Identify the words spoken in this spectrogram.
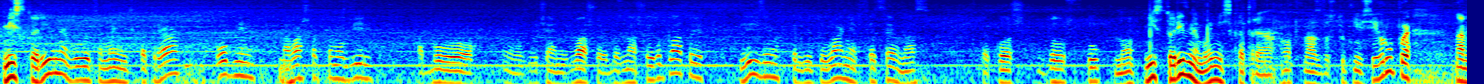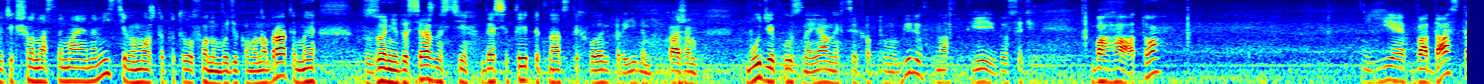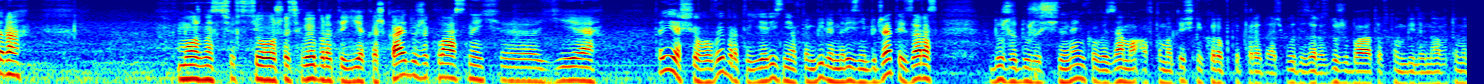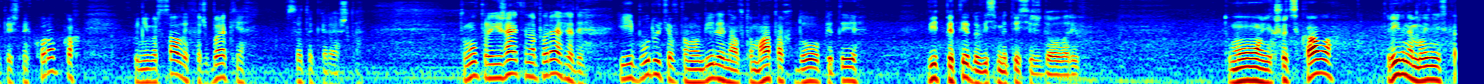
Місто Рівне, вулиця Минівська 3А, обмін на ваш автомобіль або, звичайно, з вашою або з нашою доплатою, лізинг, кредитування, все це у нас також доступно. Місто Рівне, Млинівська 3А. От у нас доступні всі групи. Навіть якщо у нас немає на місці, ви можете по телефону будь-якому набрати. Ми в зоні досяжності 10-15 хвилин приїдемо, покажемо будь-яку з наявних цих автомобілів. У нас тут є їх досить багато. Є два дастера. Можна з цього щось вибрати. Є Кашкай дуже класний, е, є. Та є з чого вибрати, є різні автомобілі на різні бюджети. І зараз дуже-дуже щільненько веземо автоматичні коробки передач. Буде зараз дуже багато автомобілів на автоматичних коробках, універсали, хетчбеки, все таке решта. Тому приїжджайте на перегляди і будуть автомобілі на автоматах до 5, від 5 до 8 тисяч доларів. Тому, якщо цікаво, рівне Млинівська.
